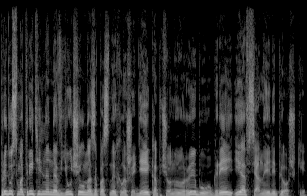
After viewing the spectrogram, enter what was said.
предусмотрительно навьючил на запасных лошадей копченую рыбу, угрей и овсяные лепешки,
